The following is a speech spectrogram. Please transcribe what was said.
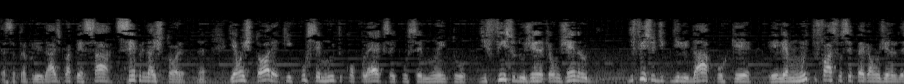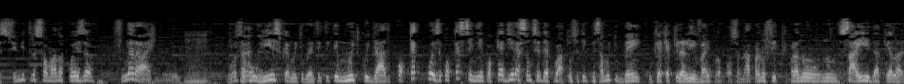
essa tranquilidade para pensar sempre na história. Né? E é uma história que, por ser muito complexa e por ser muito difícil do gênero, que é um gênero difícil de, de lidar, porque ele é muito fácil você pegar um gênero desse filme e transformar numa coisa fuleiragem. entendeu? Uhum. Então certeza. o risco é muito grande, tem que ter muito cuidado. Qualquer coisa, qualquer ceninha, qualquer direção que você der pro ator, você tem que pensar muito bem o que é que aquilo ali vai proporcionar para não ficar, para não, não sair daquela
